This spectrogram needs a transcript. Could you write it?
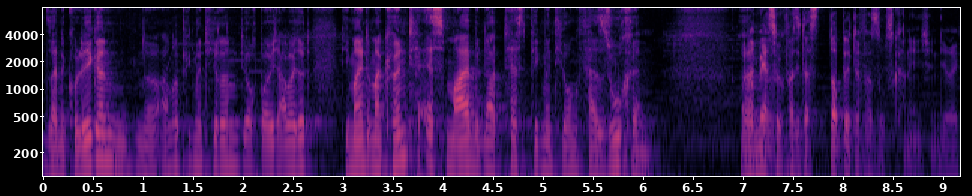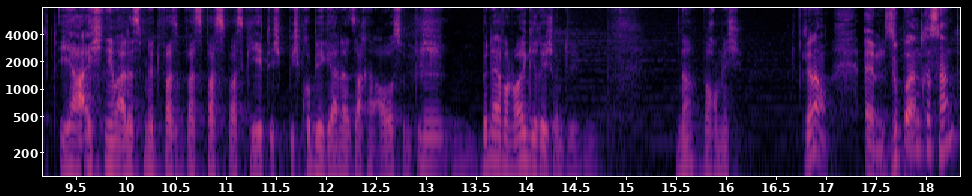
seine Kollegin, eine andere Pigmentiererin, die auch bei euch arbeitet, die meinte, man könnte es mal mit einer Testpigmentierung versuchen. Dann wärst du quasi das doppelte Versuchskaninchen direkt. Ja, ich nehme alles mit, was, was, was, was geht. Ich, ich probiere gerne Sachen aus und ich hm. bin einfach neugierig und ne, warum nicht? Genau. Ähm, super interessant.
